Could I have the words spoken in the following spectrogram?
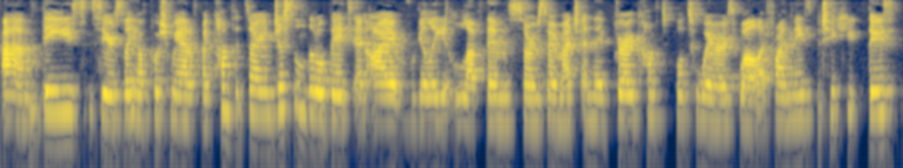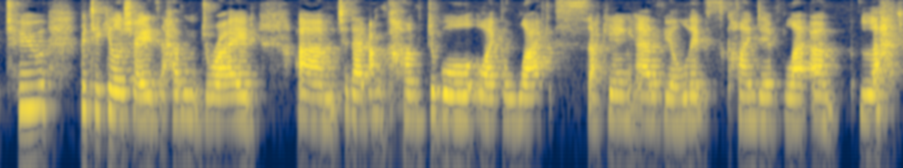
um, these seriously have pushed me out of my comfort zone just a little bit and I really love them so, so much and they're very comfortable to wear as well. I find these particular, these two particular shades haven't dried um, to that uncomfortable, like life sucking out of your lips kind of um, um,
